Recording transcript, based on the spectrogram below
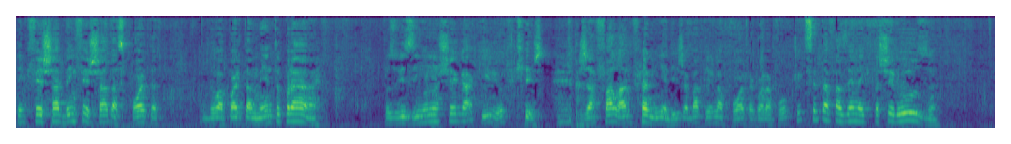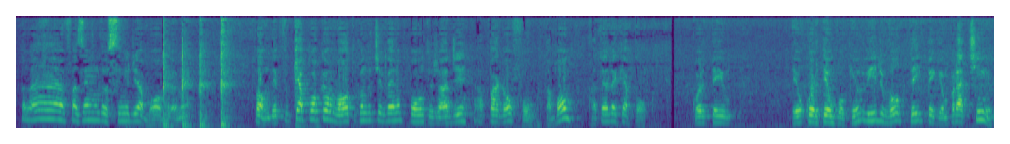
Tem que fechar bem fechado as portas do apartamento para os vizinhos não chegar aqui, viu? Porque já falaram para mim ali, já bateram na porta agora há pouco. O que, que você está fazendo aí que tá cheiroso? Ah, fazendo um docinho de abóbora, né? Bom, daqui a pouco eu volto quando tiver no ponto já de apagar o fogo, tá bom? Até daqui a pouco. Cortei, eu cortei um pouquinho o vídeo, voltei, peguei um pratinho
